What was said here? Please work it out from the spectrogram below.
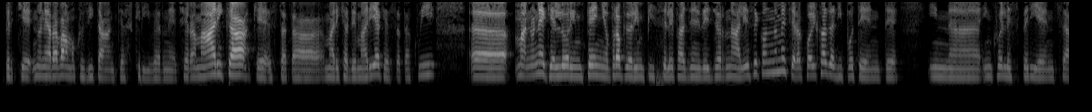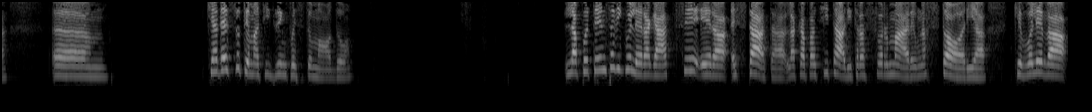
perché non eravamo così tanti a scriverne. C'era Marica, che è stata, Marica De Maria, che è stata qui, eh, ma non è che il loro impegno proprio riempisse le pagine dei giornali e secondo me c'era qualcosa di potente in, uh, in quell'esperienza. Uh, che adesso tematizzo in questo modo. La potenza di quelle ragazze era, è stata la capacità di trasformare una storia che voleva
